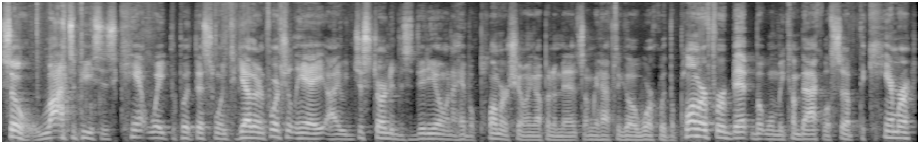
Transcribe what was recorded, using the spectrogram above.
So lots of pieces. Can't wait to put this one together. Unfortunately, I, I, just started this video and I have a plumber showing up in a minute, so I'm gonna have to go work with the plumber for a bit. But when we come back, we'll set up the camera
